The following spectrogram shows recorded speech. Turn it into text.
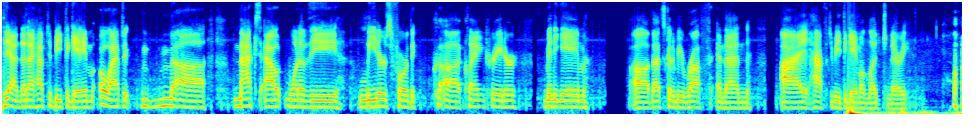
yeah, and then I have to beat the game. Oh, I have to uh, max out one of the leaders for the uh, clan creator minigame. Uh, that's gonna be rough, and then I have to beat the game on legendary.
